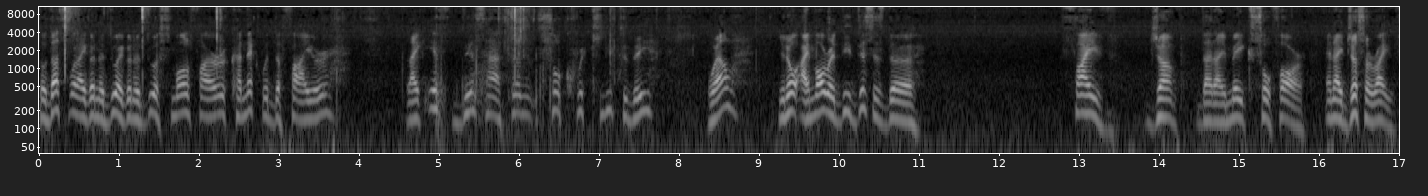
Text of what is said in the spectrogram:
So that's what I'm gonna do. I'm gonna do a small fire, connect with the fire. Like if this happened so quickly today, well, you know, I'm already. This is the five jump that I make so far, and I just arrived.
